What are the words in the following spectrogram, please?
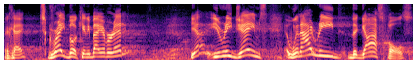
Okay? It's a great book. Anybody ever read it? Yeah, you read James. When I read the Gospels,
